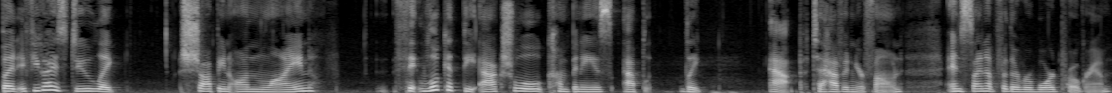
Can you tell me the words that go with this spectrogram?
but if you guys do like shopping online, th- look at the actual company's app like app to have in your phone and sign up for their reward program.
